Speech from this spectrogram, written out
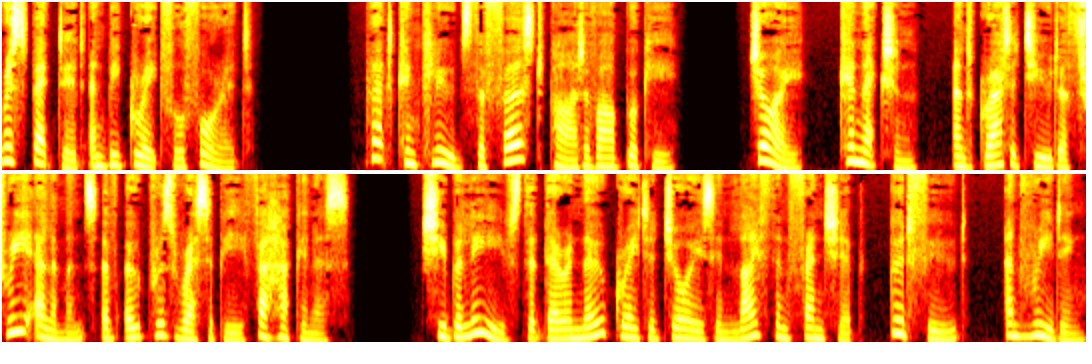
respect it, and be grateful for it. That concludes the first part of our Bookey. Joy, connection, and gratitude are three elements of Oprah's recipe for happiness. She believes that there are no greater joys in life than friendship, good food, and reading.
